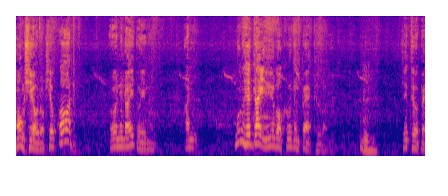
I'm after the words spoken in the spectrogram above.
ห้องเชียวดอกเชียวก้อน เออนี่ได้ตัวเองอัน มึงเฮ็ดได้นี่บ่คือหนึ่งแปดเถื่อนะเจ็ดเถื่อแปด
